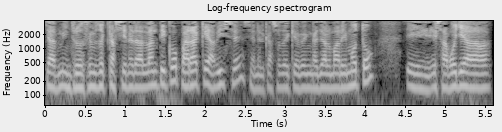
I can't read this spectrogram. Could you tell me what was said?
ya introduciéndose casi en el Atlántico, para que avises, en el caso de que venga ya el maremoto, eh, esa boya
